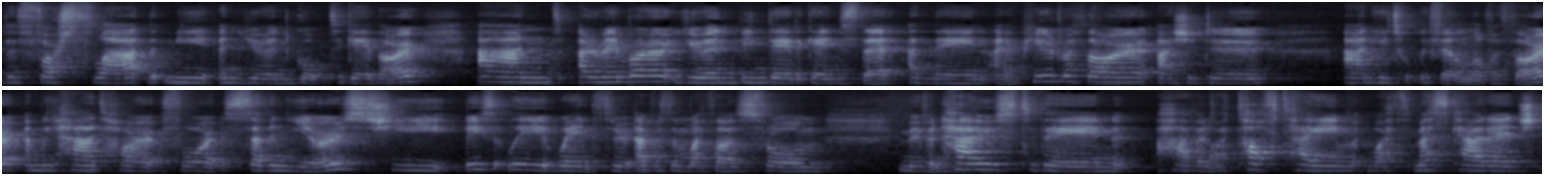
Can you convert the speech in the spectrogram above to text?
the first flat that me and Ewan got together and I remember Ewan being dead against it and then I appeared with her as you do and he totally fell in love with her and we had her for seven years. She basically went through everything with us from moving house to then having a tough time with miscarriage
